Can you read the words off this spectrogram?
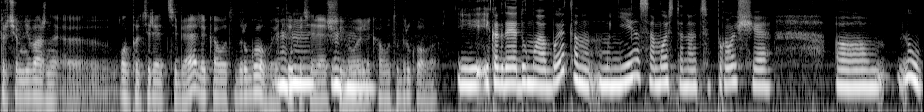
Причем неважно, э, он потеряет тебя или кого-то другого, и mm-hmm. ты потеряешь mm-hmm. его или кого-то другого. И, и когда я думаю об этом, мне самой становится проще, э, ну,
